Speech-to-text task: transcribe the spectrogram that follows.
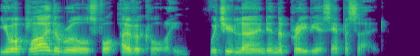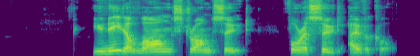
You apply the rules for overcalling, which you learned in the previous episode. You need a long, strong suit for a suit overcall,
